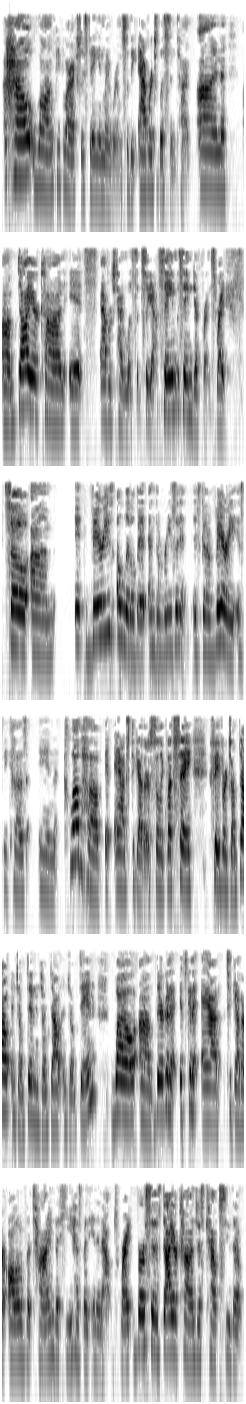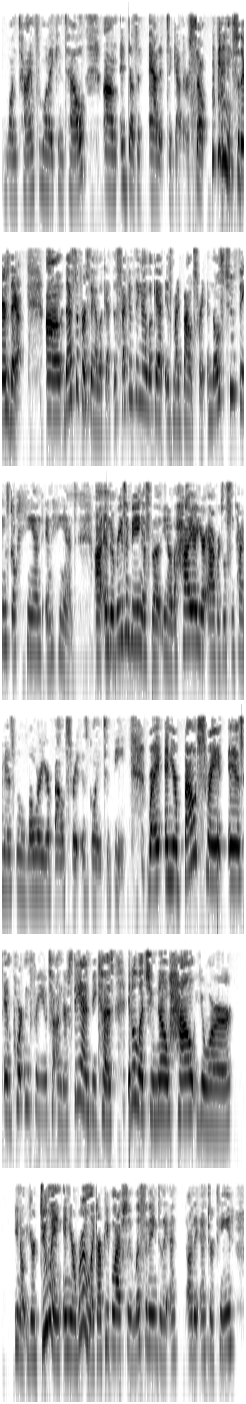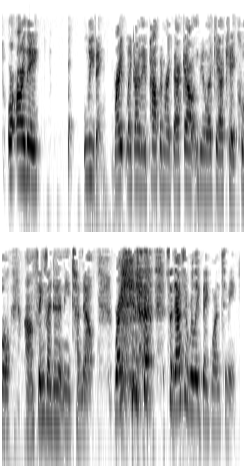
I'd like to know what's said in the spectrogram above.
how long people are actually staying in my room. So the average listen time. On um, DireCon, it's average time listened. So yeah, same same difference, right? So um, it varies a little bit, and the reason it is going to vary is because in Club Hub it adds together. So like let's say Favor jumped out and jumped in and jumped out and jumped in. Well, um, they're gonna it's gonna add together all of the time that he has been in and out, right? Versus DireCon just counts you that one time, from what I can tell, um, and doesn't add it together. So so there's that. Um, that's the first thing I look at. The second thing I look at is my bounce rate, and those two things go hand in hand. Uh, and the reason being is the, you know, the higher your average listen time is, the lower your bounce rate is going to be, right? And your bounce rate is important for you to understand because it'll let you know how your you know you're doing in your room like are people actually listening do they are they entertained or are they leaving, right? Like, are they popping right back out and being like, yeah, okay, cool, um, things I didn't need to know, right? so that's a really big one to me.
